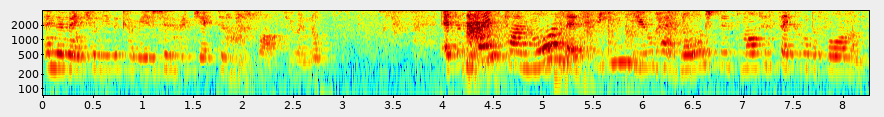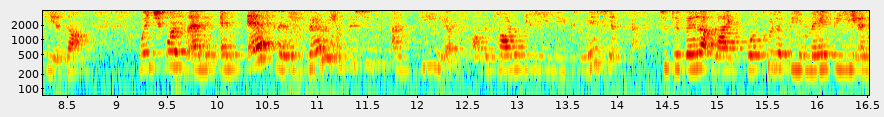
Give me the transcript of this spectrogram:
and eventually the Commission rejected these draft UN Norms. At the same time, more or less, the EU had launched this multi stakeholder forum on CSR, which was an, an effort, a very ambitious idea on the part of the EU Commission to develop like what could have been maybe an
